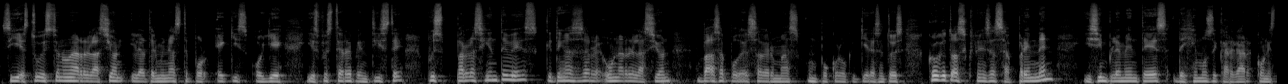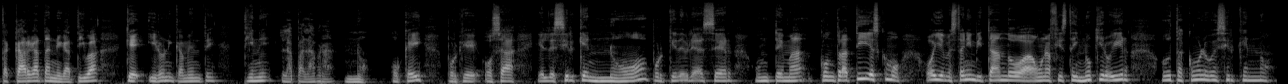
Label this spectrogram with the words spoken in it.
Si estuviste en una relación y la terminaste por X o Y y después te arrepentiste, pues para la siguiente vez que tengas una relación vas a poder saber más un poco lo que quieres. Entonces creo que todas las experiencias se aprenden y simplemente es dejemos de cargar con esta carga tan negativa que irónicamente tiene la palabra no. ¿Ok? Porque, o sea, el decir que no, ¿por qué debería ser un tema contra ti? Es como, oye, me están invitando a una fiesta y no quiero ir, Ota, ¿cómo le voy a decir que no?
